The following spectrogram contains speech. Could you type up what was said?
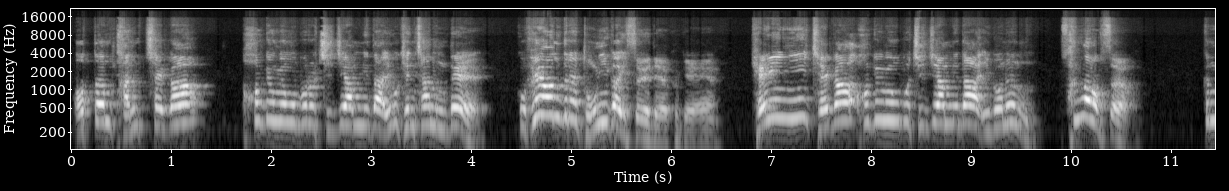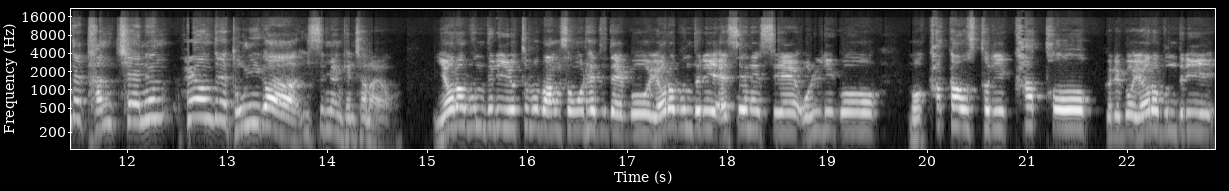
어떤 단체가 허경영 후보를 지지합니다. 이거 괜찮은데 그 회원들의 동의가 있어야 돼요. 그게 개인이 제가 허경영 후보 지지합니다. 이거는 상관없어요. 근데 단체는 회원들의 동의가 있으면 괜찮아요. 여러분들이 유튜브 방송을 해도 되고 여러분들이 SNS에 올리고 뭐 카카오 스토리, 카톡 그리고 여러분들이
